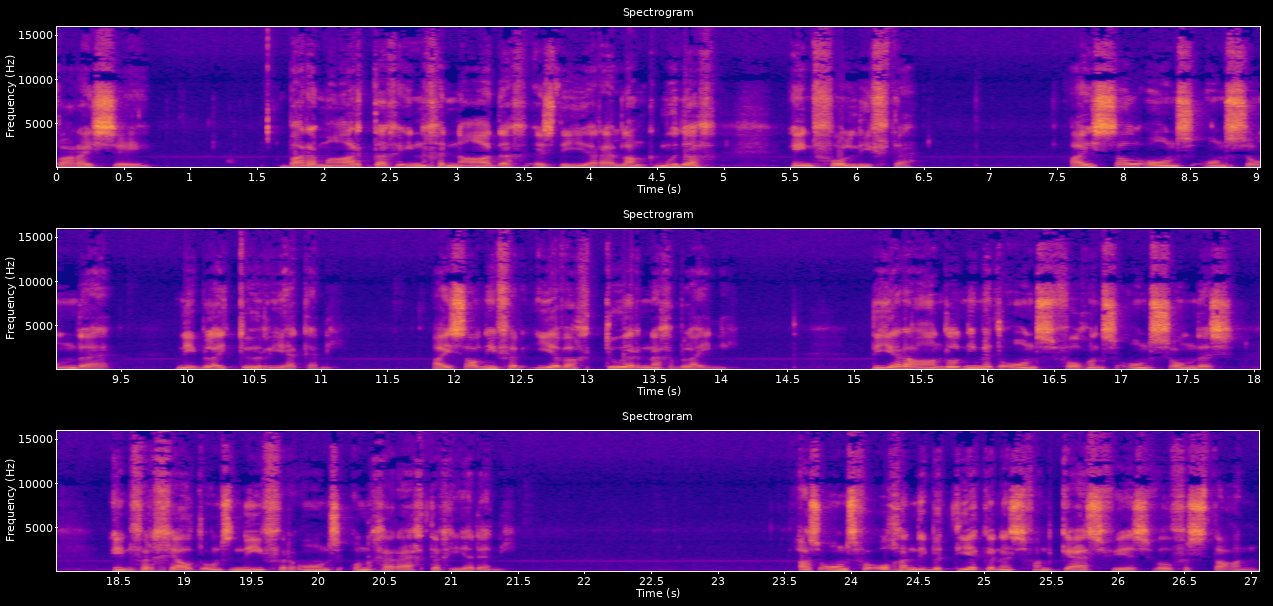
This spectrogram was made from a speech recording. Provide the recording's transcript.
waar hy sê: Barmhartig en genadig is die Here, lankmoedig en vol liefde. Hy sal ons ons sonde nie bly toereken nie. Hy sal nie vir ewig toornig bly nie. Die Here handel nie met ons volgens ons sondes en vergeld ons nie vir ons ongeregtighede nie. As ons ver oggend die betekenis van Kersfees wil verstaan,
